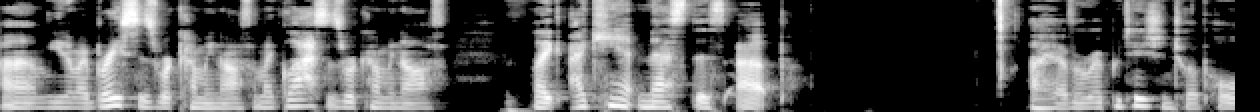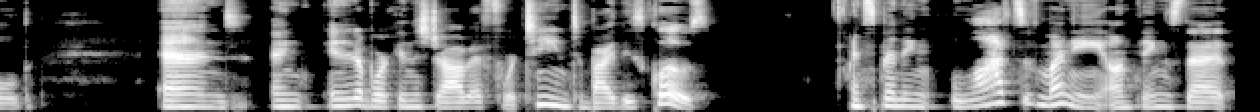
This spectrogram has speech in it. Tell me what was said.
um, you know, my braces were coming off and my glasses were coming off. Like, I can't mess this up. I have a reputation to uphold. And, and ended up working this job at 14 to buy these clothes and spending lots of money on things that,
